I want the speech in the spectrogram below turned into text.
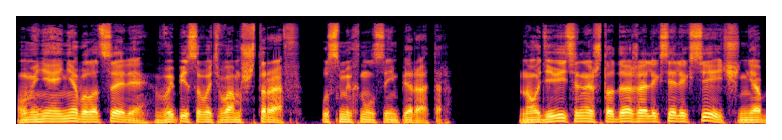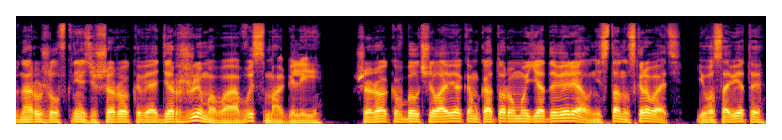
«У меня и не было цели выписывать вам штраф», — усмехнулся император. «Но удивительно, что даже Алексей Алексеевич не обнаружил в князе Широкове одержимого, а вы смогли. Широков был человеком, которому я доверял, не стану скрывать. Его советы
